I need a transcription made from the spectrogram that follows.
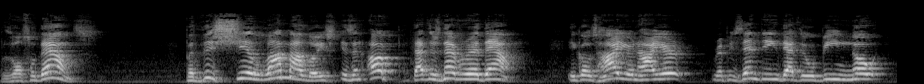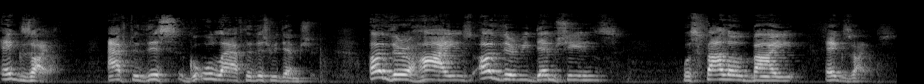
there's also downs. But this Shir Lamalos is an up that there's never a down. It goes higher and higher, representing that there will be no exile after this Geula, after this redemption. Other highs, other redemptions was followed by exiles.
